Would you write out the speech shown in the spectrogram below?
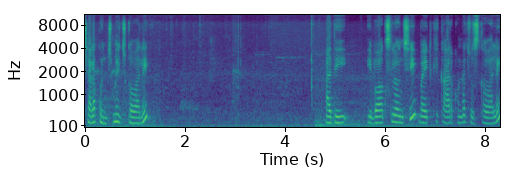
చాలా కొంచెమే ఇచ్చుకోవాలి. అది ఈ బాక్స్లోంచి బయటికి కారకుండా చూసుకోవాలి.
